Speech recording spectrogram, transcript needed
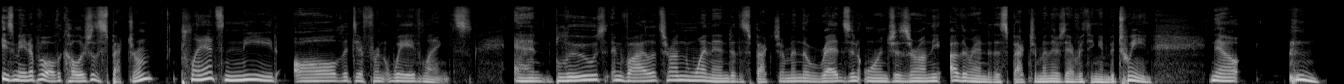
is made up of all the colors of the spectrum. Plants need all the different wavelengths. And blues and violets are on one end of the spectrum, and the reds and oranges are on the other end of the spectrum, and there's everything in between. Now,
